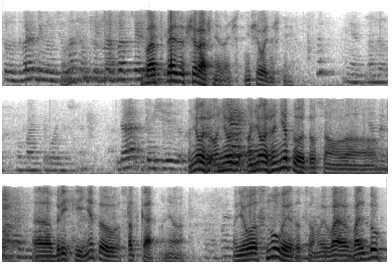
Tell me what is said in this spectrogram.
что с два рыбину взяла, там что на 25. 25 это вчерашний, значит, не сегодняшний. Нет, надо покупать сегодняшнее. Да, то есть... э, У него же, у него же, у него же нету этого самого э, брехи, нету садка у него. У него снулый этот самый во, во льду.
